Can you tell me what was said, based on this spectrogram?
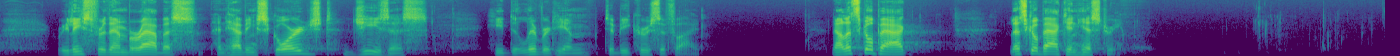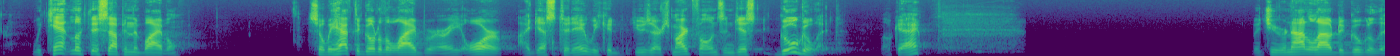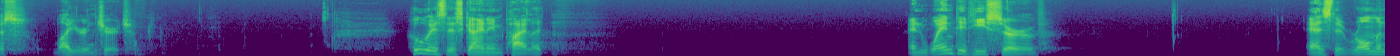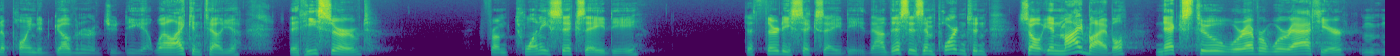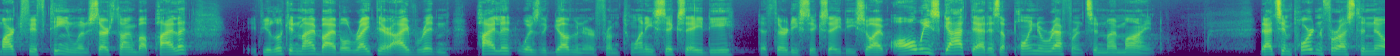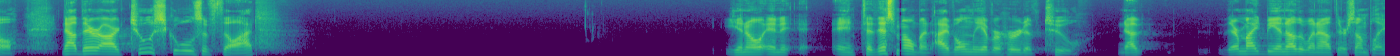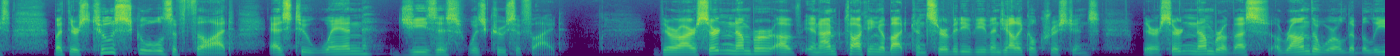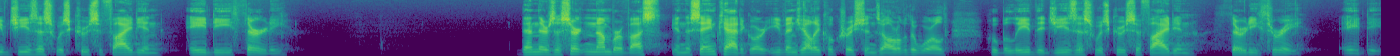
released for them Barabbas, and having scourged Jesus, he delivered him to be crucified. Now let's go back. Let's go back in history. We can't look this up in the Bible. So we have to go to the library, or I guess today we could use our smartphones and just Google it, okay? But you're not allowed to Google this while you're in church. Who is this guy named Pilate? And when did he serve as the Roman appointed governor of Judea? Well, I can tell you that he served from 26 AD to 36 AD. Now, this is important to. So, in my Bible, next to wherever we're at here, Mark 15, when it starts talking about Pilate, if you look in my Bible, right there, I've written Pilate was the governor from 26 AD to 36 AD. So I've always got that as a point of reference in my mind. That's important for us to know. Now, there are two schools of thought. You know, and, and to this moment, I've only ever heard of two. Now, there might be another one out there someplace, but there's two schools of thought as to when Jesus was crucified. There are a certain number of, and I'm talking about conservative evangelical Christians, there are a certain number of us around the world that believe Jesus was crucified in AD 30. Then there's a certain number of us in the same category, evangelical Christians all over the world, who believe that Jesus was crucified in 33 AD.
